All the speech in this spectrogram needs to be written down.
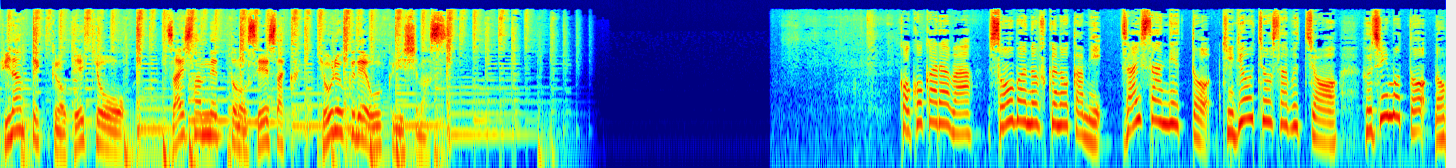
ィナンテックの提供を財産ネットの制作協力でお送りします。ここからは、相場の福の神、財産ネット企業調査部長、藤本信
